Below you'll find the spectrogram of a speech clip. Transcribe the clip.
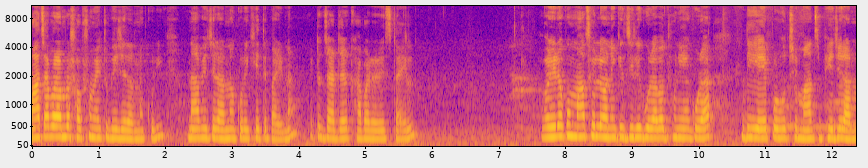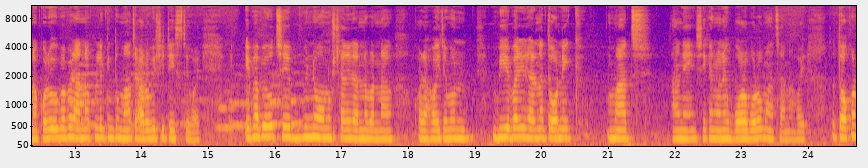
মাছ আবার আমরা সবসময় একটু ভেজে রান্না করি। না ভেজে রান্না করে খেতে পারি না। এটা যার যার খাবারের স্টাইল আবার এরকম মাছ হলে অনেকে জিরে গুঁড়া বা ধনিয়া গুঁড়া দিয়ে এরপর হচ্ছে মাছ ভেজে রান্না করে। ওইভাবে রান্না করলে কিন্তু মাছ আরও বেশি টেস্টি হয়। এভাবে হচ্ছে বিভিন্ন অনুষ্ঠানে রান্না বান্না করা হয়। যেমন বিয়েবাড়ির রান্নাতে অনেক মাছ আনে, সেখানে অনেক বড় বড় মাছ আনা হয়। তো তখন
